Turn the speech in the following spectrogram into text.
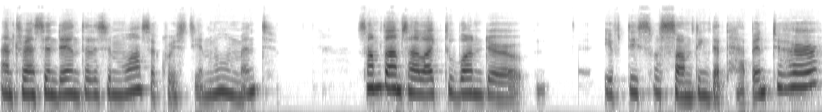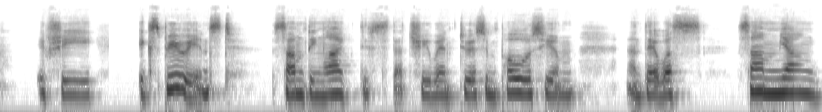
and Transcendentalism was a Christian movement. Sometimes I like to wonder if this was something that happened to her, if she experienced something like this, that she went to a symposium and there was some young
